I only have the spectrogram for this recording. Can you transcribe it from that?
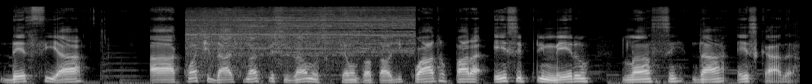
desfiar a quantidade que nós precisamos, que é um total de 4 para esse primeiro lance da escada.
